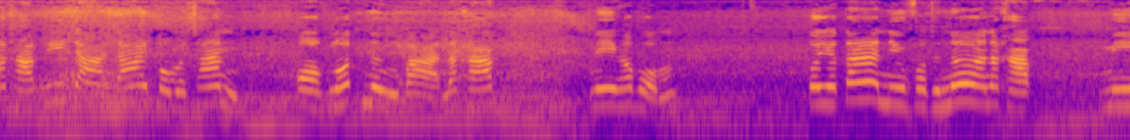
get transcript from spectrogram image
นะครับ ที่จะได้โปรโมชั่นออกรถ 1 บาทนะครับ นี่ครับผม Toyota New Fortuner นะครับ มี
